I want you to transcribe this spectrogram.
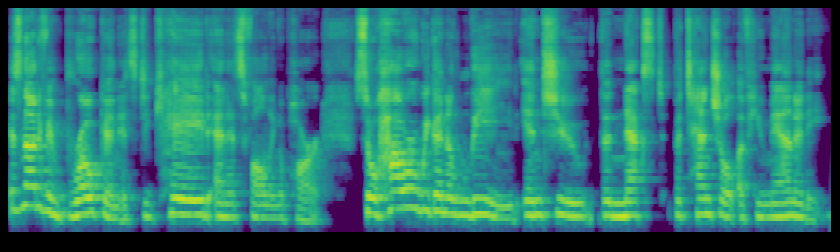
It's not even broken. It's decayed and it's falling apart. So how are we going to lead into the next potential of humanity?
